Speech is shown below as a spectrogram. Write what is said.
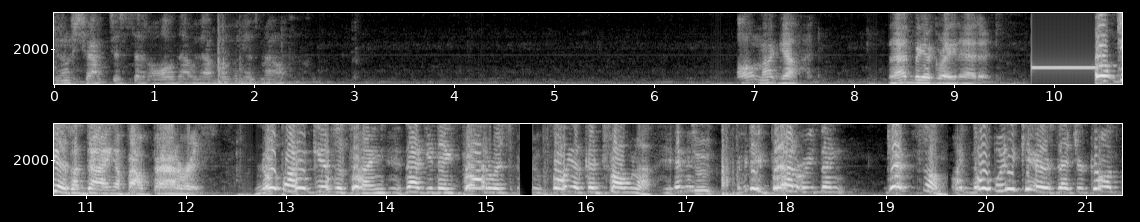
You know, Shaq just said all of that without moving his mouth. Oh my god. That'd be a great edit. Who gives a dang about batteries? Nobody gives a dang that you need batteries for your controller. If, you- if you need batteries, then get some. Like nobody cares that your con-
